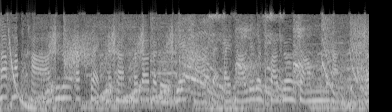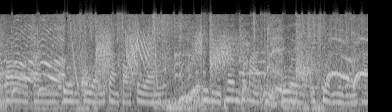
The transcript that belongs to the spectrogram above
ท่าพับขาที่เรียกว่า abstract นะคะ แล้วก็กระโดดแยกขาแตะปลายเท้าเรียกว่า starter jump นะคะ แล้วก็การโยนตัวหรือการต่อตัวที่มีเพิ่มเข้ามาอีกด้วยอีกส่วนหนึ่งนะคะ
